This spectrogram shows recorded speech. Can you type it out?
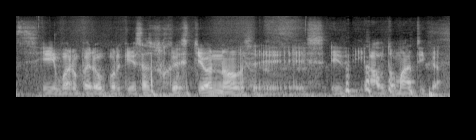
Sí, bueno, pero porque esa sugestión no es, automática.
